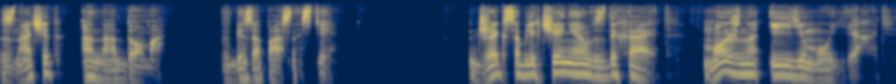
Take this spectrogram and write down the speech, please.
Значит, она дома. В безопасности. Джек с облегчением вздыхает. Можно и ему ехать.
